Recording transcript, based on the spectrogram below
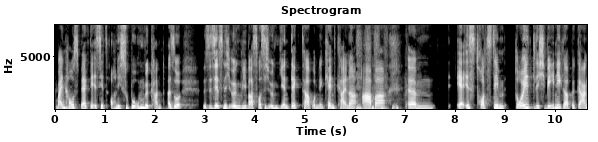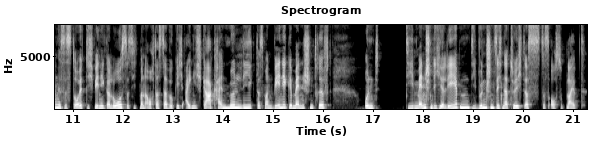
Mein Hausberg, der ist jetzt auch nicht super unbekannt. Also das ist jetzt nicht irgendwie was, was ich irgendwie entdeckt habe und den kennt keiner, aber ähm, er ist trotzdem deutlich weniger begangen, es ist deutlich weniger los. Das sieht man auch, dass da wirklich eigentlich gar kein Müll liegt, dass man wenige Menschen trifft. Und die Menschen, die hier leben, die wünschen sich natürlich, dass das auch so bleibt.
